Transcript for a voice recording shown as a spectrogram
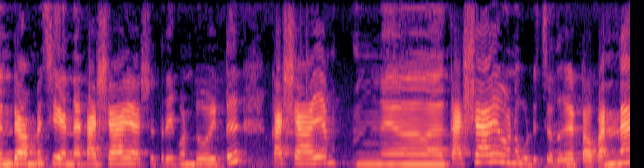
എന്റെ അമ്മച്ചി എന്നെ കഷായ ആശുപത്രി കൊണ്ടുപോയിട്ട് കഷായം കഷായമാണ് കുടിച്ചത് കേട്ടോ. പിന്നെ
